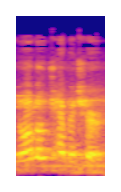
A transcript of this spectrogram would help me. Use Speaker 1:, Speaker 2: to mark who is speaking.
Speaker 1: normal temperature.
